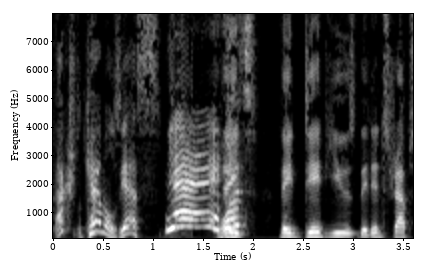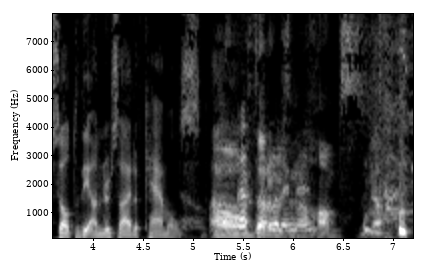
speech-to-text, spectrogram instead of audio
actually, camels, yes. Yay! They, they did use, they did strap salt to the underside of camels. Oh, That's I thought it was I in a meant. humps.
